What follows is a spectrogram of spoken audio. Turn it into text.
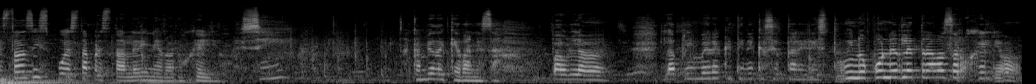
¿Estás dispuesta a prestarle dinero a Rogelio? Sí. ¿A cambio de qué, Vanessa? Paula, la primera que tiene que aceptar eres tú y no ponerle trabas a Rogelio.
